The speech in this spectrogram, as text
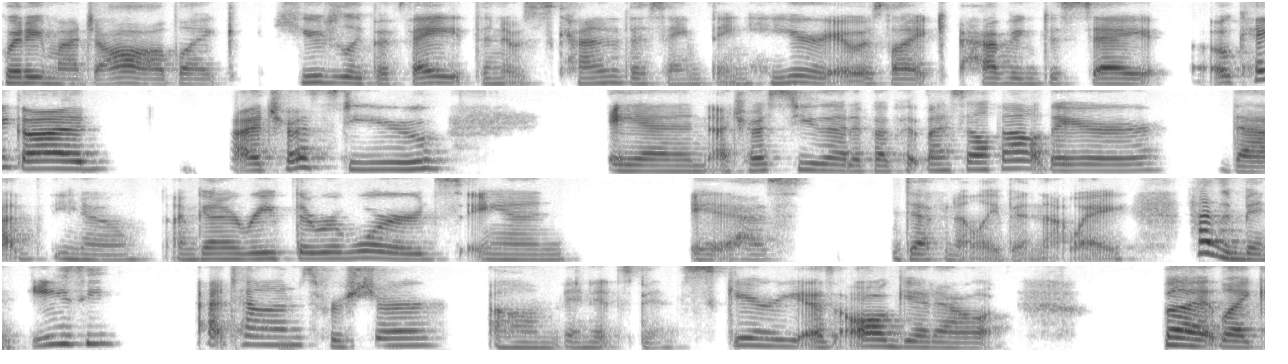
quitting my job, like huge leap of faith. And it was kind of the same thing here. It was like having to say, okay, God, I trust you. And I trust you that if I put myself out there, that you know i'm going to reap the rewards and it has definitely been that way hasn't been easy at mm. times for sure um, and it's been scary as all get out but like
